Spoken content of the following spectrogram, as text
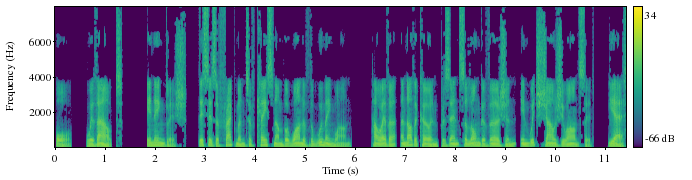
or without in English. This is a fragment of case number 1 of the Wumenguan. However, another koan presents a longer version, in which Zhaozhou answered, yes,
